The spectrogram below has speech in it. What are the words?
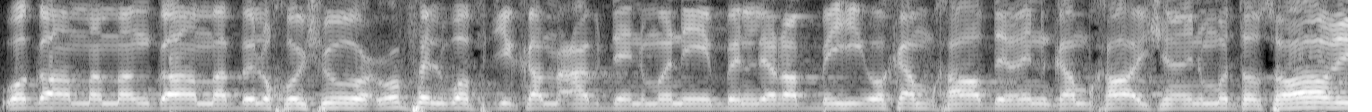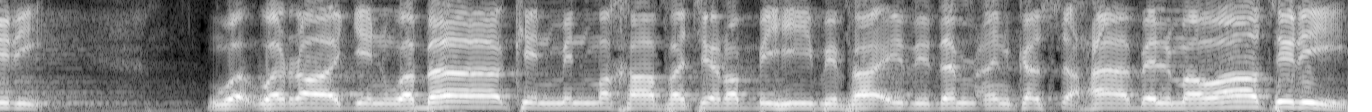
وقام من قام بالخشوع وفي الوفد كم عبد منيب لربه وكم خاضع كم خاشع متصاغر وراج وباك من مخافة ربه بفائض دمع كالسحاب المواطر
